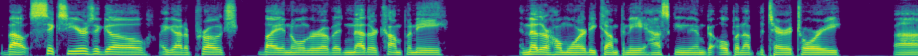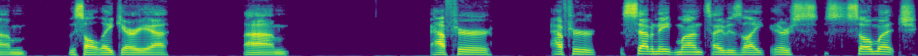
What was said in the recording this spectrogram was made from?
About six years ago, I got approached by an owner of another company another home warranty company asking them to open up the territory, um, the Salt Lake area. Um, after after seven eight months, I was like, there's so much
